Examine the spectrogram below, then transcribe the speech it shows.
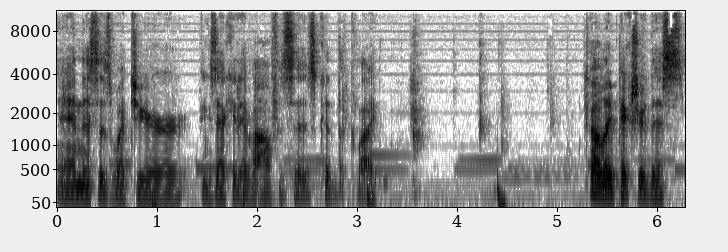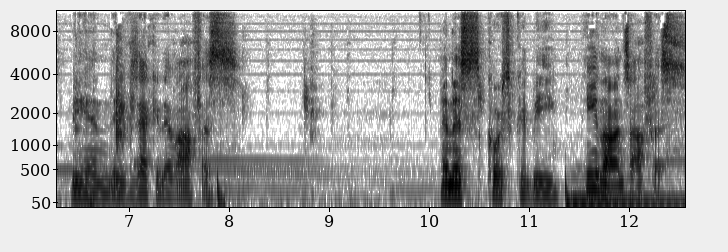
And this is what your executive offices could look like. Totally picture this being the executive office. And this, of course, could be Elon's office.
